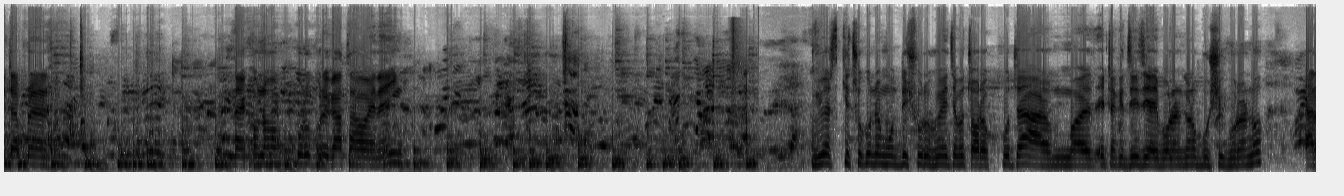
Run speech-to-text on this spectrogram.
এটা আপনার এখনও পুরোপুরি গাঁথা হয় নাই। কিছুক্ষণের মধ্যে শুরু হয়ে যাবে চরক পূজা। আর এটাকে যে যাই বলেন কেন, বসি ঘোরানো। আর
